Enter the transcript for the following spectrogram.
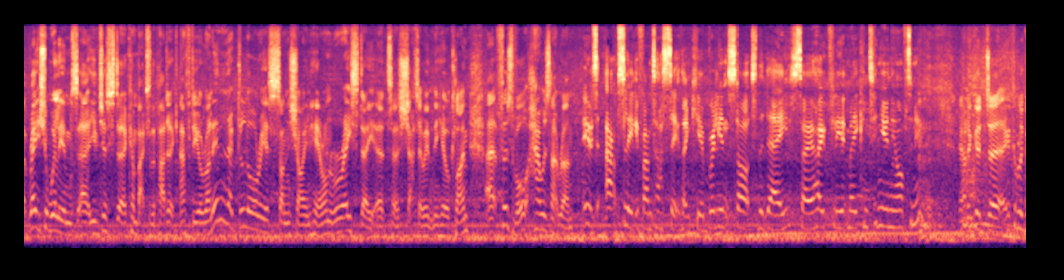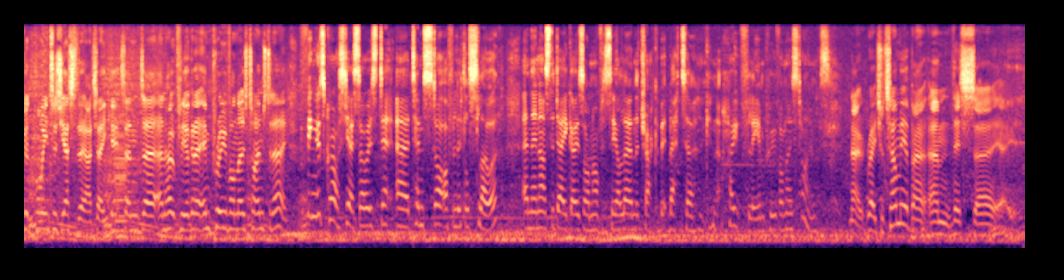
Uh, Rachel Williams, uh, you've just uh, come back to the paddock after your run in the glorious sunshine here on race day at uh, Chateau Impney Hill Climb. Uh, first of all, how was that run? It was absolutely fantastic, thank you. Brilliant start to the day, so hopefully it may continue in the afternoon. You had a good, uh, a couple of good pointers yesterday, I take it, and uh, and hopefully you're going to improve on those times today. Fingers crossed, yes. I always de- tend to start off a little slower, and then as the day goes on, obviously I'll learn the track a bit better and can hopefully improve on those times. Now, Rachel, tell me about um, this uh,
